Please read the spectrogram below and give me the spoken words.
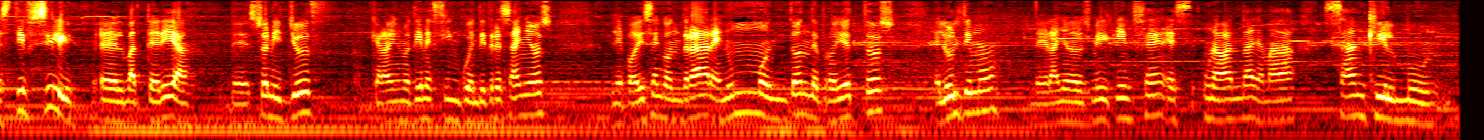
Steve Seeley, el batería de Sonic Youth, que ahora mismo tiene 53 años, le podéis encontrar en un montón de proyectos. El último, del año 2015, es una banda llamada Sun Kill Moon.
